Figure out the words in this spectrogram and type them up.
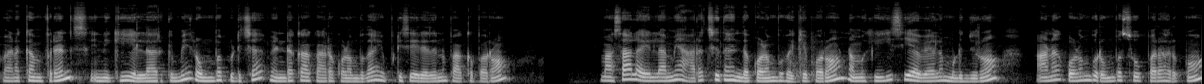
வணக்கம் ஃப்ரெண்ட்ஸ் இன்றைக்கி எல்லாருக்குமே ரொம்ப பிடிச்ச வெண்டைக்காய் காரக்குழம்பு தான் எப்படி செய்கிறதுன்னு பார்க்க போகிறோம் மசாலா எல்லாமே அரைச்சி தான் இந்த குழம்பு வைக்க போகிறோம் நமக்கு ஈஸியாக வேலை முடிஞ்சிடும் ஆனால் குழம்பு ரொம்ப சூப்பராக இருக்கும்.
